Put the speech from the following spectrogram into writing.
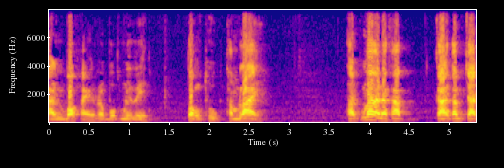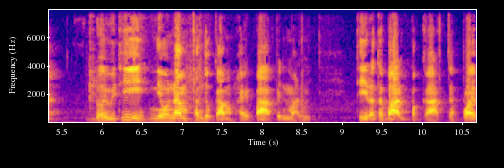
กันบ่ให้ระบบนิเวศต้องถูกทำลาย ถัดมานะครับ การกำจัดโดยวิธีเนียวน้ำพันธุกรรมให้ปลาเป็นหมัน ที่รัฐบาลประกาศจะปล่อย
